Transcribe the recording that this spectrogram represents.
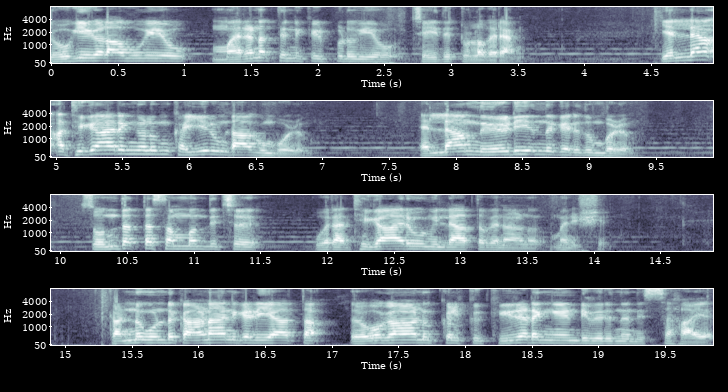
രോഗികളാവുകയോ മരണത്തിന് കീഴ്പ്പെടുകയോ ചെയ്തിട്ടുള്ളവരാണ്. എല്ലാ അധികാരങ്ങളും കയ്യിലുണ്ടാകുമ്പോഴും എല്ലാം നേടിയെന്ന് കരുതുമ്പോഴും സ്വന്തത്തെ സംബന്ധിച്ച് ഒരധികാരവുമില്ലാത്തവനാണ് മനുഷ്യൻ. കണ്ണുകൊണ്ട് കാണാൻ കഴിയാത്ത രോഗാണുക്കൾക്ക് കീഴടങ്ങേണ്ടി വരുന്ന നിസ്സഹായർ.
